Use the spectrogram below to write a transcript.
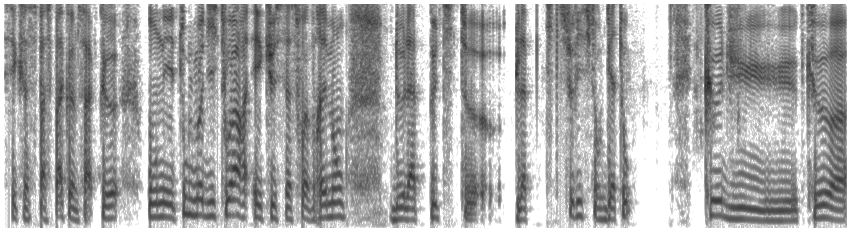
c'est que ça se passe pas comme ça, que on ait tout le mode histoire et que ça soit vraiment de la petite de la petite cerise sur le gâteau que du que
